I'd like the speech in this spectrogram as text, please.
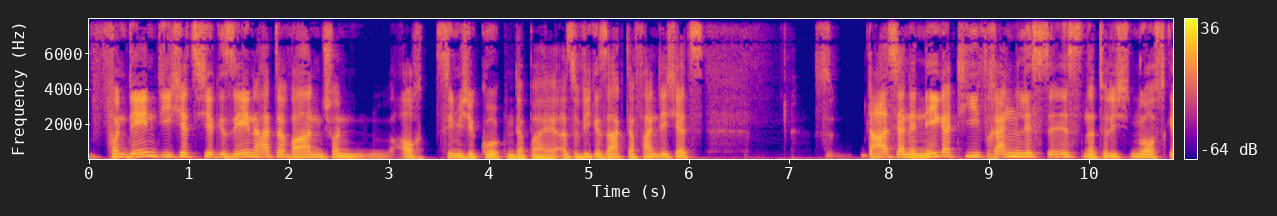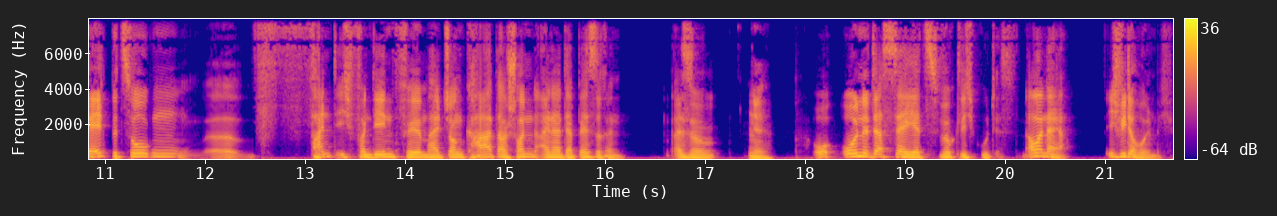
von denen, die ich jetzt hier gesehen hatte, waren schon auch ziemliche Gurken dabei. Also wie gesagt, da fand ich jetzt, da es ja eine Negativrangliste ist, natürlich nur aufs Geld bezogen, äh, fand ich von den Filmen halt John Carter schon einer der besseren. Also nee. ohne dass der jetzt wirklich gut ist. Aber naja, ich wiederhole mich.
